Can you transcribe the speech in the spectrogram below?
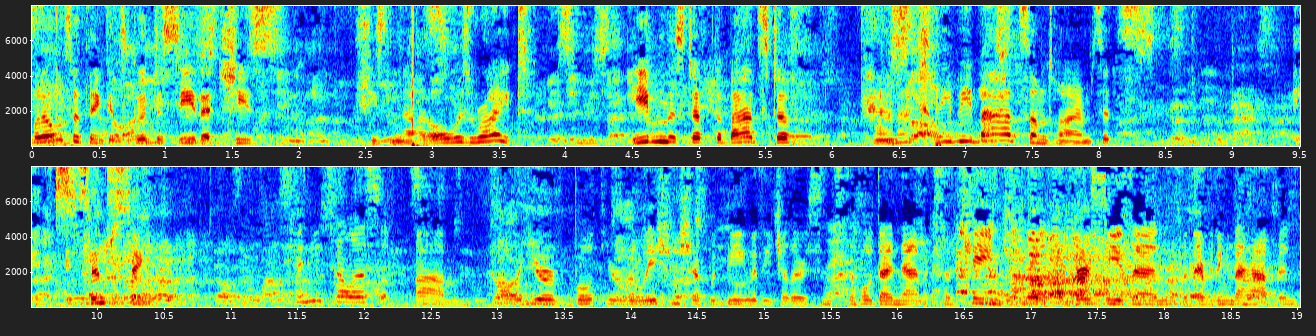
But I also think it's good to see that she's she's not always right. Even the stuff the bad stuff can actually be bad sometimes. It's it's interesting. Can you tell us um, how your both your relationship would be with each other since the whole dynamics have changed the first season with everything that happened,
